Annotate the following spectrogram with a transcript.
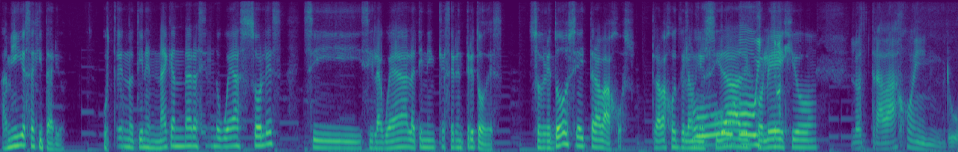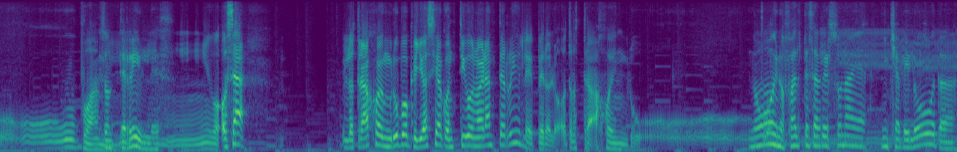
Amigue Sagitario, ustedes no tienen nada que andar haciendo weas soles si, si la wea la tienen que hacer entre todos. Sobre todo si hay trabajos, trabajos de la universidad, del colegio. Los trabajos en grupo, amigo. Son terribles. O sea, los trabajos en grupo que yo hacía contigo no eran terribles, pero los otros trabajos en grupo. No, y nos falta esa persona eh, hincha pelota.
